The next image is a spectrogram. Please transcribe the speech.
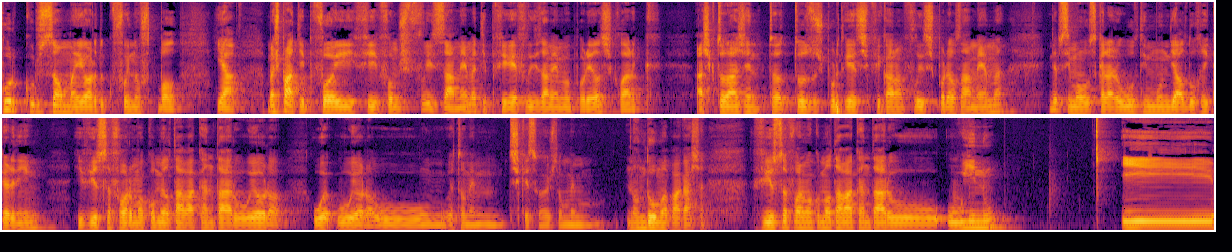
repercussão maior do que foi no futebol. Yeah. Mas pá, tipo, foi, fomos felizes à mesma, tipo, fiquei feliz à mesma por eles, claro que acho que toda a gente, todos os portugueses que ficaram felizes por eles à mesma, ainda por cima, se calhar, o último Mundial do Ricardinho, e viu-se a forma como ele estava a cantar o Euro, o, o Euro, o, eu estou mesmo, te esqueçam, eu estou mesmo, não dou uma para a caixa, viu-se a forma como ele estava a cantar o, o hino, e,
